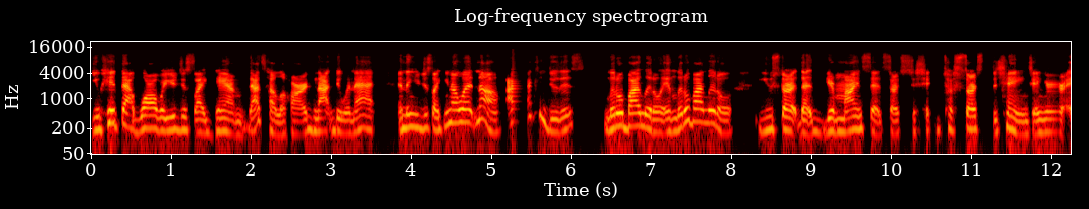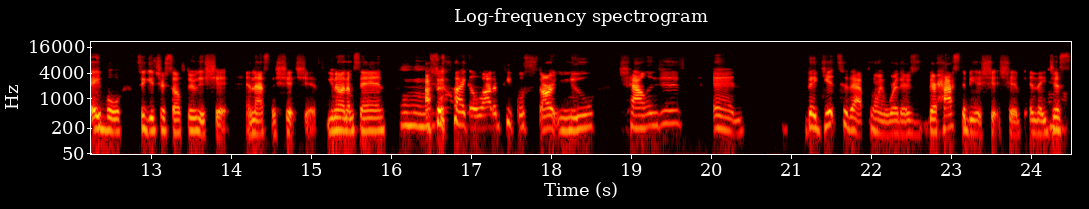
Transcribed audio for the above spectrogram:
you hit that wall where you're just like damn that's hella hard not doing that. And then you're just like you know what? No i, I can do this little by little and little by little you start that your mindset starts to, sh- to starts to change and you're able to get yourself through this shit and that's the shit shift you know what i'm saying mm-hmm. i feel like a lot of people start new challenges and they get to that point where there's there has to be a shit shift and they just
